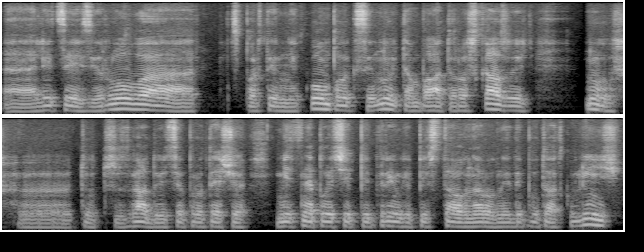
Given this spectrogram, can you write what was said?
е, ліцей Зірова, спортивні комплекси, ну і там багато розказують. Ну, е, тут згадується про те, що міцне плече підтримки підстав народний депутат Кулініч,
